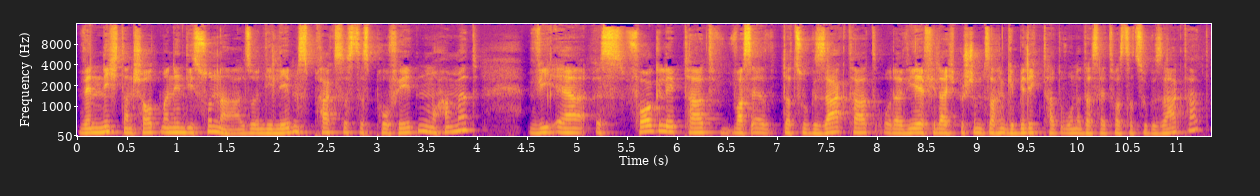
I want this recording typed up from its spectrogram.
wenn nicht, dann schaut man in die Sunna, also in die Lebenspraxis des Propheten Mohammed, wie er es vorgelebt hat, was er dazu gesagt hat oder wie er vielleicht bestimmte Sachen gebilligt hat, ohne dass er etwas dazu gesagt hat.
